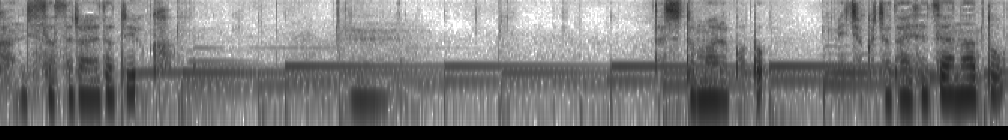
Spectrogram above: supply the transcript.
感じさせられたというか。うん。立ち止まることめちゃくちゃ大切やなと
